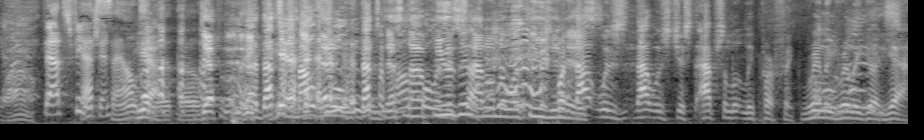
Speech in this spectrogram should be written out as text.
Wow. That's fusion. That sounds Yeah. good though. Definitely. Uh, that's a mouthful. That- that's a that's not mouthful in fusion. I don't know what fusion But is. that was that was just absolutely perfect. Really, Oh, really good. Yeah,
